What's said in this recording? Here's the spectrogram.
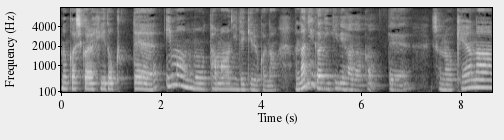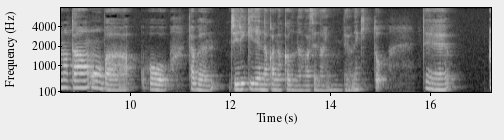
昔からひどくて、今もたまにできるかな。何がニキビ肌かって、その毛穴のターンオーバーを多分自力でなかなか促せないんだよね、きっと。で、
